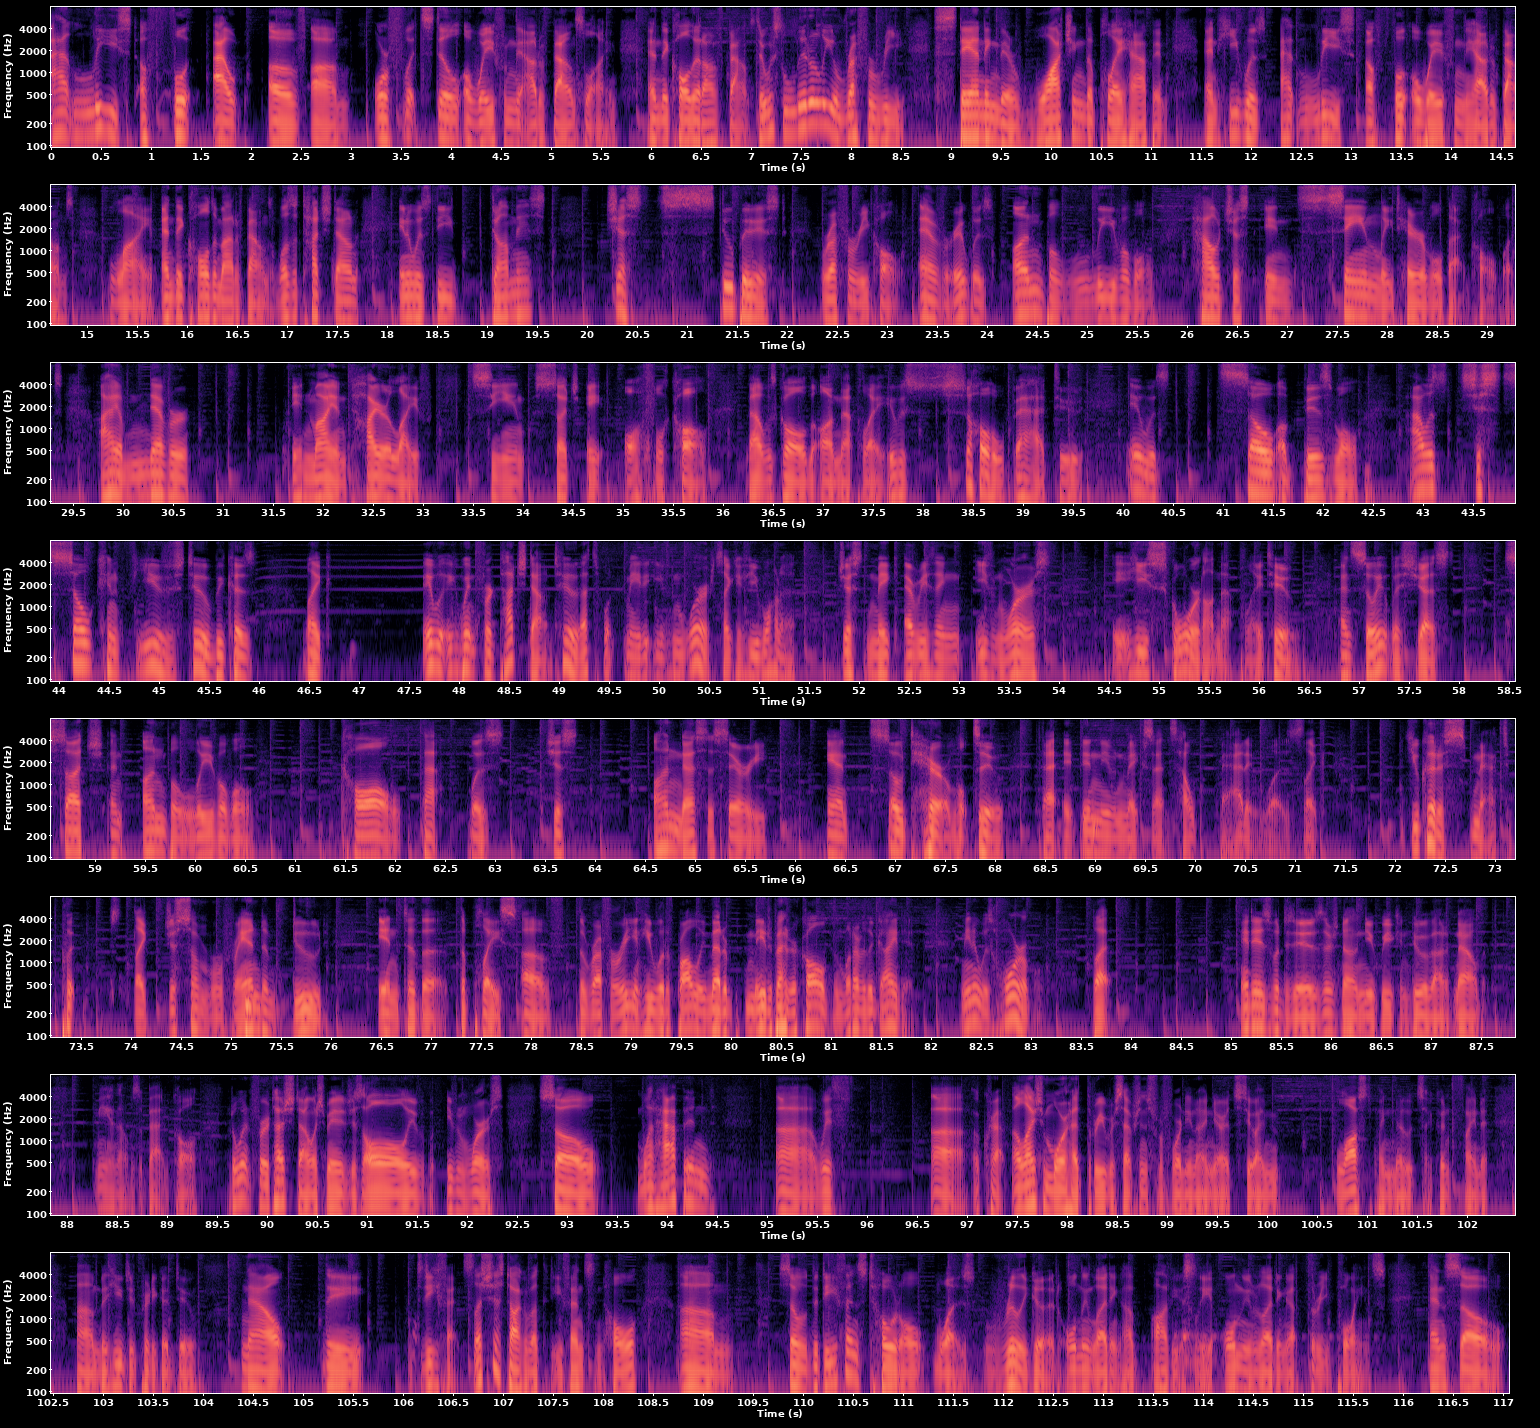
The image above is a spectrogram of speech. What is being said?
at least a foot out of um or foot still away from the out of bounds line, and they called it out of bounds. There was literally a referee standing there watching the play happen, and he was at least a foot away from the out of bounds line, and they called him out of bounds. It was a touchdown, and it was the dumbest, just stupidest referee call ever. It was unbelievable how just insanely terrible that call was. I have never in my entire life seen such a awful call that was called on that play. It was so bad, dude. It was so abysmal. I was just so confused too because like it, it went for a touchdown too. That's what made it even worse. Like if you want to just make everything even worse, it, he scored on that play too. And so it was just such an unbelievable call that was just unnecessary and so terrible too that it didn't even make sense how bad it was. Like you could have smacked put like just some random dude into the the place of the referee and he would have probably made a, made a better call than whatever the guy did. I mean it was horrible. But it is what it is. There's nothing you we can do about it now, but man, that was a bad call. But it went for a touchdown, which made it just all even, even worse. So what happened uh, with uh, oh crap, Elijah Moore had three receptions for 49 yards too. I lost my notes, I couldn't find it, um, but he did pretty good too. Now the, the defense. Let's just talk about the defense in whole. Um, so the defense total was really good, only letting up, obviously, only letting up three points. And so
